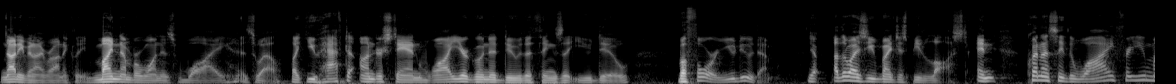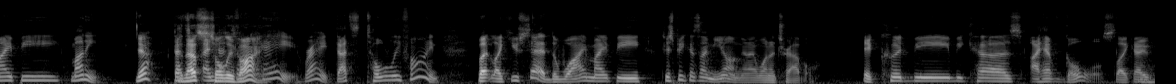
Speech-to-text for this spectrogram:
not even ironically, my number one is why as well. Like, you have to understand why you're going to do the things that you do before you do them. Yep. Otherwise, you might just be lost. And quite honestly, the why for you might be money. Yeah, and that's totally fine. Okay, right. That's totally fine. But like you said, the why might be just because I'm young and I want to travel. It could be because I have goals. Like I, mm-hmm.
